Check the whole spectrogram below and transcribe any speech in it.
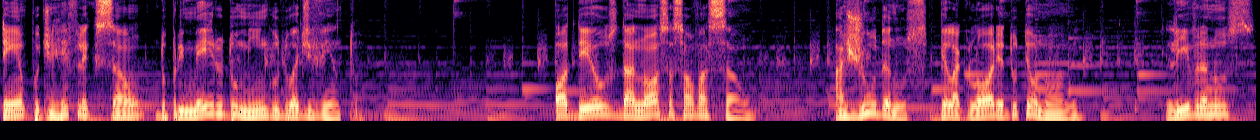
tempo de reflexão do primeiro domingo do Advento. Ó Deus da nossa salvação, ajuda-nos pela glória do teu nome. Livra-nos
